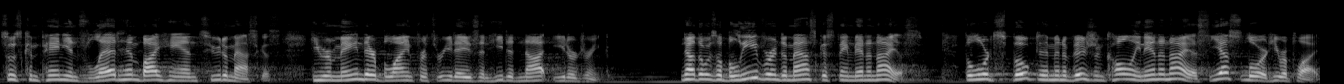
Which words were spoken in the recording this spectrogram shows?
So his companions led him by hand to Damascus. He remained there blind for three days, and he did not eat or drink. Now there was a believer in Damascus named Ananias. The Lord spoke to him in a vision, calling Ananias. Yes, Lord, he replied.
